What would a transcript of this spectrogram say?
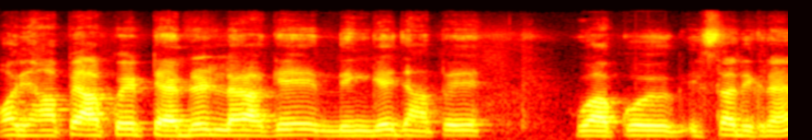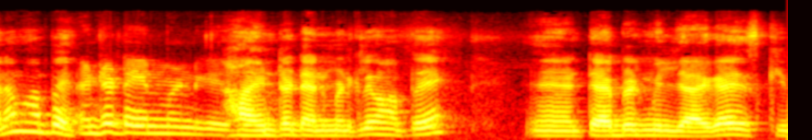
और यहाँ पे आपको एक टैबलेट लगा के देंगे जहाँ पे वो आपको हिस्सा दिख रहा है ना वहाँ पे? एंटरटेनमेंट के हाँ इंटरटेनमेंट के लिए वहाँ पे टैबलेट मिल जाएगा इसकी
